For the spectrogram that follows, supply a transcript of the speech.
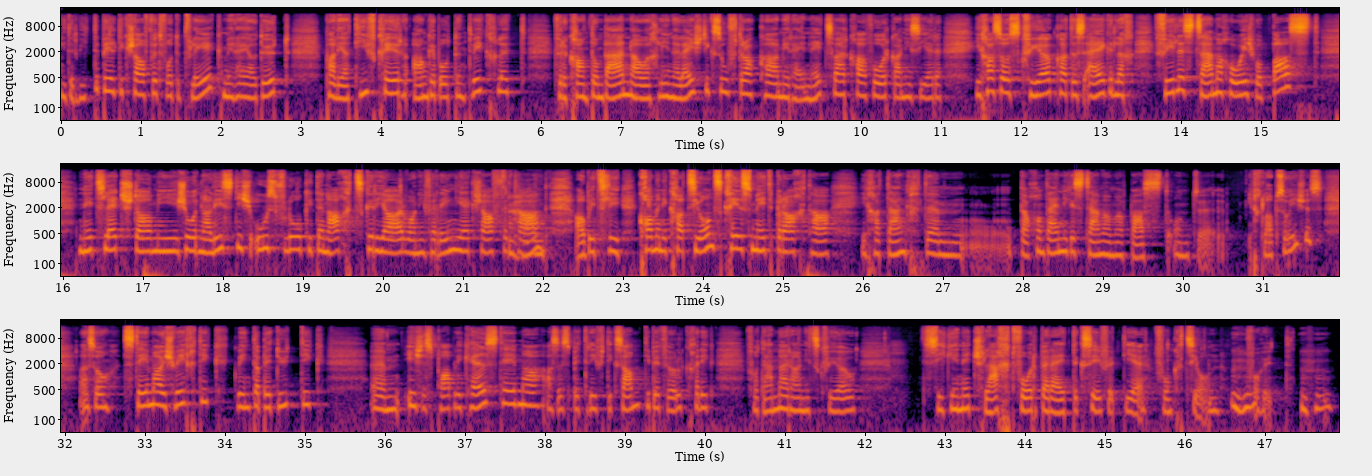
in der Weiterbildung geschafft von der Pflege. Wir haben auch dort Palliativcare-Angebote entwickelt. Für den Kanton Bern auch einen kleinen Leistungsauftrag gehabt. Wir haben ein Netzwerk organisieren. Ich habe so das Gefühl gehabt, dass eigentlich vieles zusammengekommen ist, was passt. Nicht zuletzt da mein journalistischer Ausflug in den 80er Jahren, wo ich für Ringier gearbeitet Aha. habe und auch ein bisschen Kommunikationskills mitgebracht habe. Ich habe gedacht, ähm, da kommt einiges zusammen, was passt und äh, ich glaube, so ist es. Also das Thema ist wichtig, gewinnt an Bedeutung. Ähm, ist es Public Health Thema, also es betrifft die gesamte Bevölkerung. Von dem her habe ich das Gefühl, sei ich nicht schlecht vorbereitet für die Funktion mhm. von heute. Mhm.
